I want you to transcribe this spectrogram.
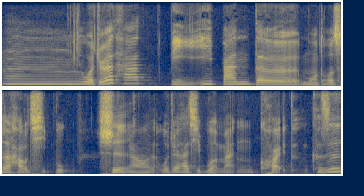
嗯，我觉得它比一般的摩托车好起步。是，然后我觉得它起步也蛮快的，可是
